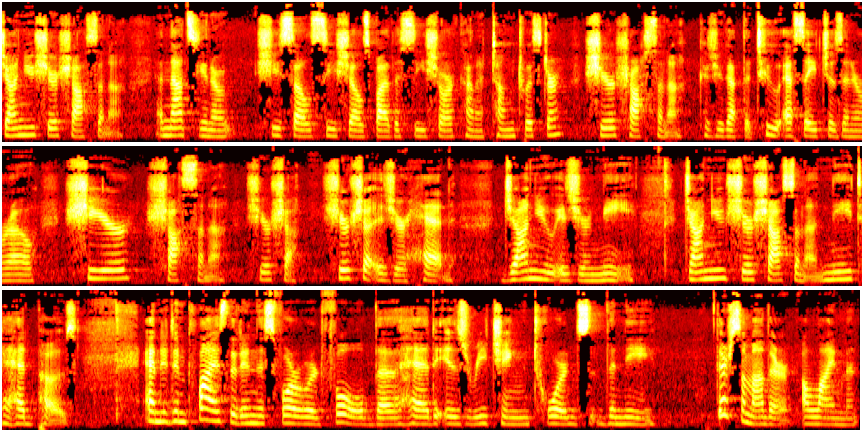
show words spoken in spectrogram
Janu Shirshasana. And that's, you know, she sells seashells by the seashore kind of tongue twister. Shirshasana, because you got the two SHs in a row. Shir Shasana. Shirsha. Shirsha is your head. Janu is your knee. Janu Shirshasana, knee to head pose. And it implies that in this forward fold, the head is reaching towards the knee. There's some other alignment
